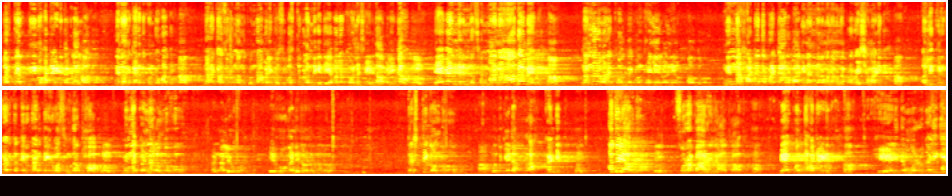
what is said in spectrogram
ಬರ್ತೇನೆ ನೀನು ಹಠ ಹಿಡಿದವಳಲ್ಲ? ಹೌದು. ನಿನ್ನನ್ನು ಕರೆದುಕೊಂಡು ಹೋದೆ. ನರಕಾಸುರನನ್ನು ಕುಂದ ಬಳಿಕ ಸುವಸ್ತುಗಳೊಂದಿಗೆ ದೇವಲೋಕವನ್ನು ಸೇರಿದ ಬಳಿಕ ದೇವೇಂದ್ರನಿಂದ ಸನ್ಮಾನ ಆದ ಮೇಲೆ ನಂದನ ವನಕ್ಕೆ ಹೋಗ್ಬೇಕು ಅಂತ ಹೇಳಿರುವ ನೀನು? ಹೌದು. ನಿನ್ನ ಹಠದ ಪ್ರಕಾರವಾಗಿ ನಂದನವನವನ್ನು ಪ್ರವೇಶ ಮಾಡಿದೆ. ಅಲ್ಲಿ ತಿರುಗಾಡ್ತಾ ತಿರುಗಾಡ್ತಾ ಇರುವ ಸಂದರ್ಭ ನಿನ್ನ ಕಣ್ಣಲ್ಲಿ ಒಂದು ಹೂವು. ಕಣ್ಣಲ್ಲಿ ಹೂವು? ಏ ಹೂಗಂಡಿದವಳು ನಾನು? ದೃಷ್ಟಿಗೆ ಒಂದು ಹೂವು. ಒಂದು ಗಿಡ. ಖಂಡಿತ ಅದು ಯಾವುದು? ಸುರಪಾರಿಜಾತ ಬೇಕು ಅಂತ ಹಠ ಹಿಡಿದೆ. ಹೇಳಿದ ಮರುಗಳಿಗೆ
